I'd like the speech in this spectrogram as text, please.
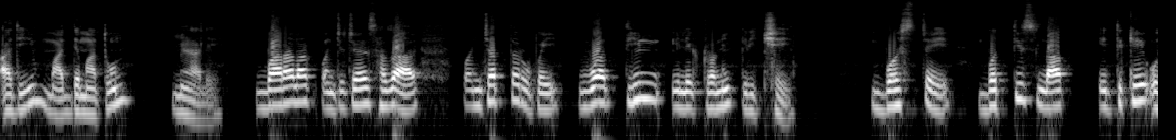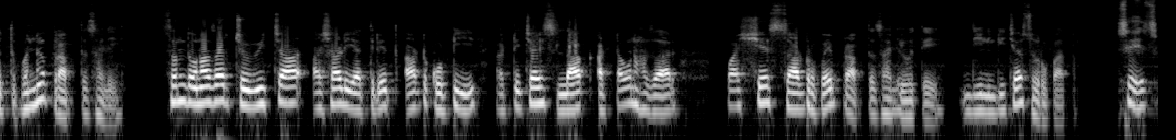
आदी माध्यमातून मिळाले. बारा लाख पंचेचाळीस हजार पंच्याहत्तर रुपये व तीन इलेक्ट्रॉनिक रिक्षे. बसचे बत्तीस लाख इतके उत्पन्न प्राप्त झाले. सन दोन हजार चोवीसच्या आषाढ यात्रेत आठ कोटी अठ्ठेचाळीस लाख अठ्ठावन्न हजार पाचशे साठ रुपये प्राप्त झाले होते देणगीच्या स्वरूपात. तसेच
